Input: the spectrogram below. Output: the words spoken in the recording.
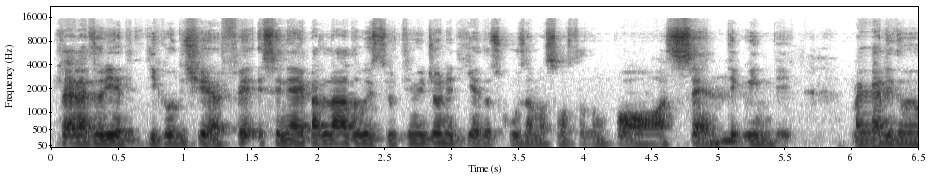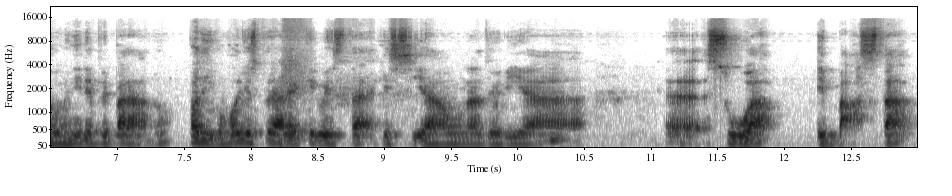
cioè la teoria di, dico di CF, e se ne hai parlato questi ultimi giorni ti chiedo scusa, ma sono stato un po' assente, quindi magari dovevo venire preparato. Poi dico, voglio sperare anche questa che sia una teoria eh, sua e basta,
